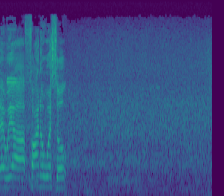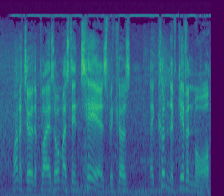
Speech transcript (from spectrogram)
There we are, final whistle. One or two of the players almost in tears because they couldn't have given more,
